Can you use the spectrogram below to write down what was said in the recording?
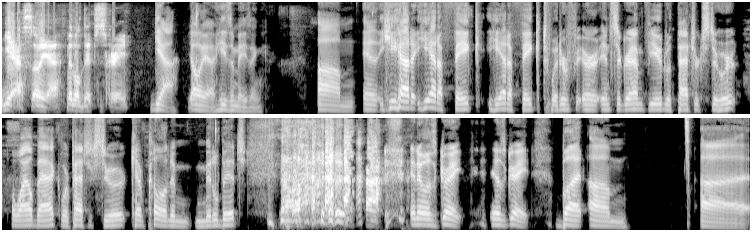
Yes. Oh yeah. Middleditch is great. yeah. Oh yeah. He's amazing. Um and he had he had a fake he had a fake twitter f- or instagram feud with patrick stewart a while back where patrick stewart kept calling him middle bitch and it was great. It was great. But um uh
